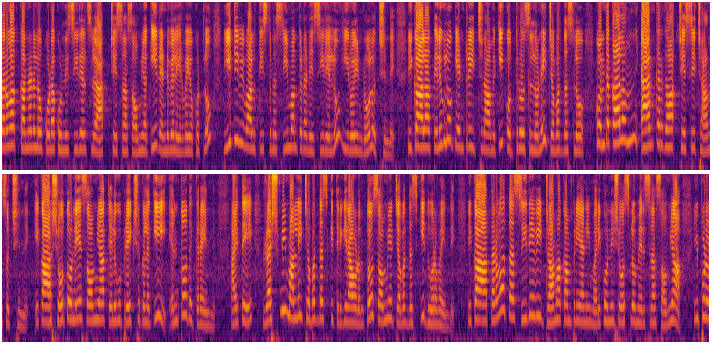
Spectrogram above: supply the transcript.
తర్వాత కన్నడలో కూడా కొన్ని సీరియల్స్లో యాక్ట్ చేసిన సౌమ్యకి రెండు వేల ఇరవై ఒకటిలో ఈటీవీ వాళ్ళు తీస్తున్న శ్రీమంతుడు అనే సీరియల్లో హీరోయిన్ రోల్ వచ్చింది. ఇక అలా తెలుగులోకి ఎంట్రీ ఇచ్చిన ఆమెకి కొద్ది రోజుల్లోనే జబర్దస్త్లో కొంతకాలం యాంకర్గా చేసే ఛాన్స్ వచ్చింది. ఇక ఆ షోతోనే సౌమ్య తెలుగు ప్రేక్షకులకి ఎంతో దగ్గరైంది. అయితే రష్మి మళ్ళీ జబర్దస్త్కి తిరిగి రావడంతో సౌమ్య జబర్దస్త్కి దూరమైంది. ఇక ఆ తర్వాత శ్రీదేవి డ్రామా కంపెనీ అని మరికొన్ని షోస్లో మెరిసిన సౌమ్య ఇప్పుడు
